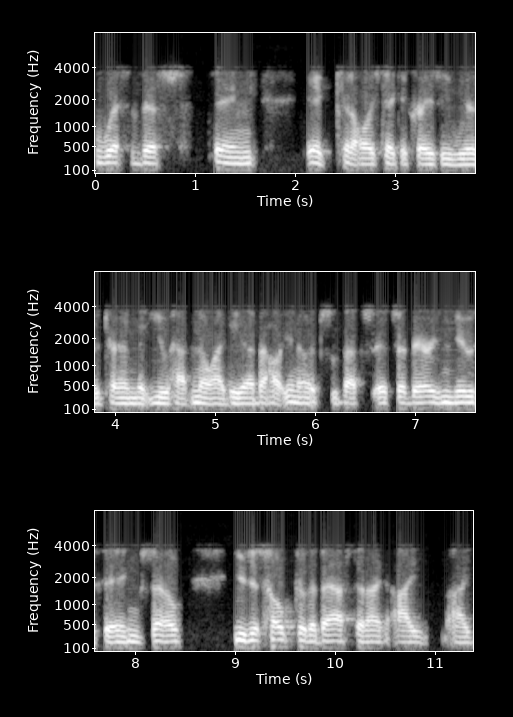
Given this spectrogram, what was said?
with this thing, it could always take a crazy, weird turn that you have no idea about. You know, it's that's it's a very new thing. So you just hope for the best. And I, I, I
